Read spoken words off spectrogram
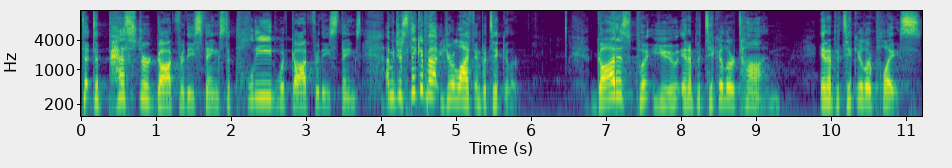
To, to, pester God for these things, to plead with God for these things. I mean, just think about your life in particular. God has put you in a particular time, in a particular place.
